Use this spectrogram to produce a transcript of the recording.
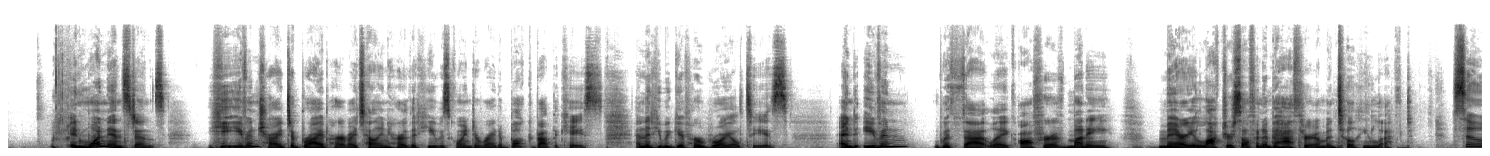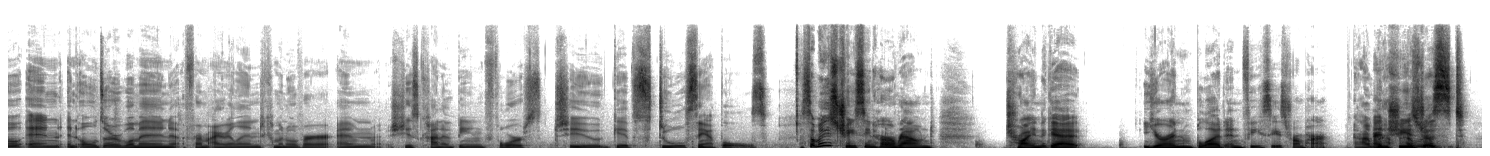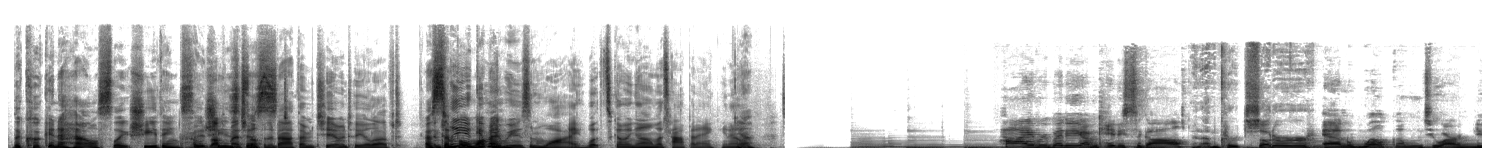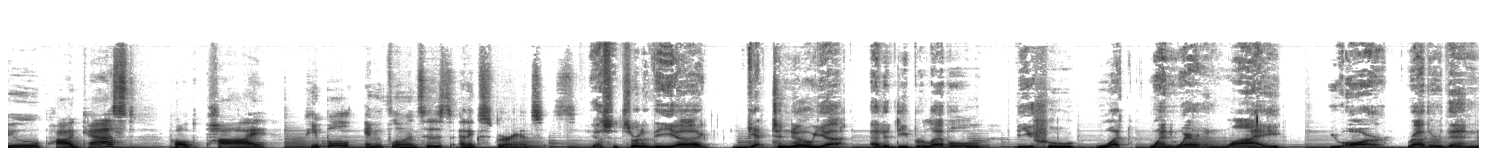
In one instance, he even tried to bribe her by telling her that he was going to write a book about the case and that he would give her royalties. And even with that like offer of money, Mary locked herself in a bathroom until he left. So, an an older woman from Ireland coming over, and she's kind of being forced to give stool samples. Somebody's chasing her around trying to get urine, blood, and feces from her. Would- and she's would- just the cook in a house. Like she thinks I that she's myself just in the bathroom too until you left. A until simple you give me a reason why. What's going on? What's happening? You know. Yeah. Hi, everybody. I'm Katey Sagal, And I'm Kurt Sutter. and welcome to our new podcast called Pie people, influences, and experiences. Yes, it's sort of the uh, get to know you at a deeper level, the who, what, when, where, and why you are, rather than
